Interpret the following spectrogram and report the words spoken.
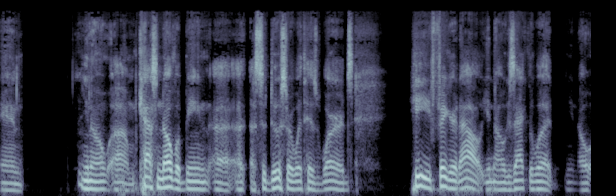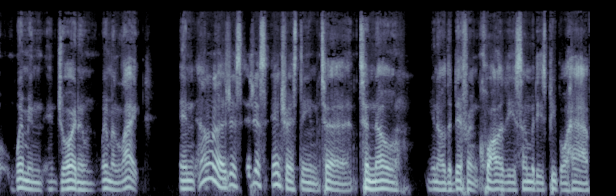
And you know, um, Casanova being a, a seducer with his words, he figured out, you know, exactly what you know women enjoyed and women liked. And I don't know, it's just it's just interesting to to know you know the different qualities some of these people have.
